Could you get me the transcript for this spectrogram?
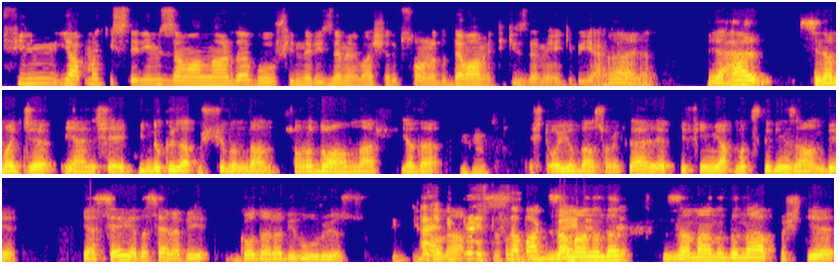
film yapmak istediğimiz zamanlarda bu filmleri izlemeye başladık. Sonra da devam ettik izlemeye gibi geldi. Aynen. Ya her sinemacı yani şey 1960 yılından sonra doğanlar ya da Hı hı. işte o yıldan sonrakiler hep bir film yapmak istediğin zaman bir ya sev ya da sevme bir Godard'a bir uğruyorsun. Baba Yani ne bir bak. be. Zamanında zamanında ne yapmış diye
